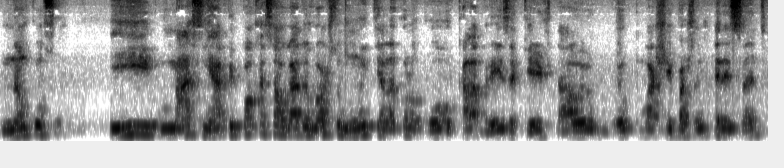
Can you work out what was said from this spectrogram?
não consumo. E, mas assim, a pipoca salgada eu gosto muito, ela colocou calabresa, queijo e tal, eu, eu achei bastante interessante.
